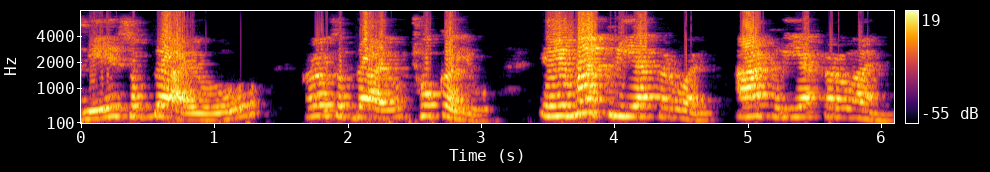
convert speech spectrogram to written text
જે શબ્દ આવ્યો કયો શબ્દ આવ્યો છોકરીઓ. એમાં ક્રિયા કરવાની. આ ક્રિયા કરવાની.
